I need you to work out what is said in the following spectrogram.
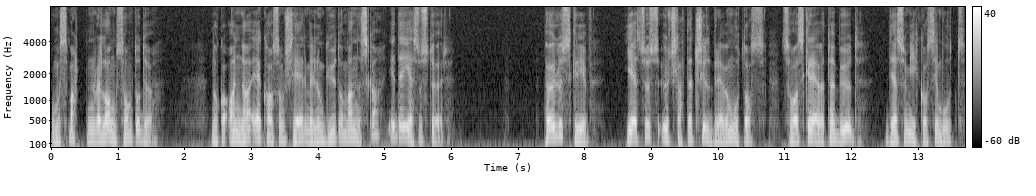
om smerten ved langsomt å dø. Noe annet er hva som skjer mellom Gud og mennesker idet Jesus dør. Paulus skriver Jesus utslettet skyldbrevet mot oss, som var skrevet med bud, det som gikk oss imot.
